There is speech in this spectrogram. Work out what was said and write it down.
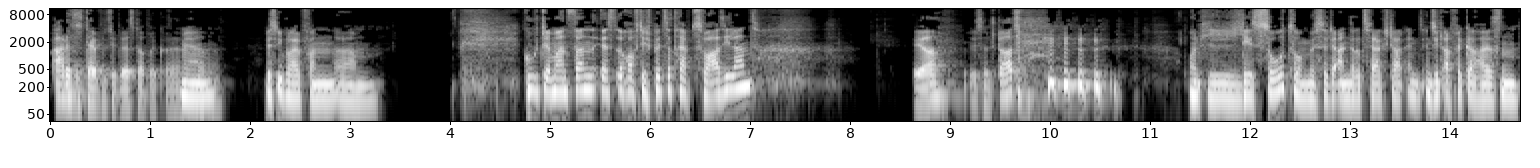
Ah, das ist Teil von Südwestafrika. Ja, ja. Ist überhalb von ähm, Gut, wenn man es dann erst auch auf die Spitze treibt, Swasiland. Ja, ist ein Staat. Und Lesotho müsste der andere Zwergstaat in, in, Südafrika heißen.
